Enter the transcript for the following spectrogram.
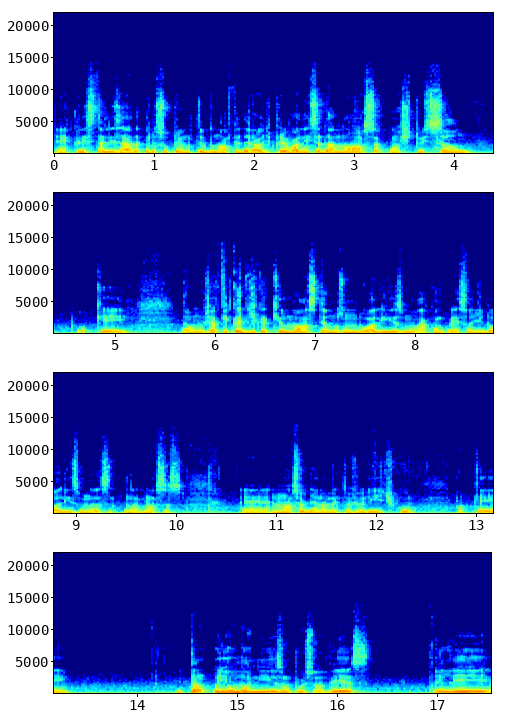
é cristalizada pelo Supremo Tribunal Federal de prevalência da nossa Constituição, ok? Então já fica a dica que nós temos um dualismo, a compreensão de dualismo nas, nas nossas é, no nosso ordenamento jurídico, ok? Então, o humanismo, por sua vez, ele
